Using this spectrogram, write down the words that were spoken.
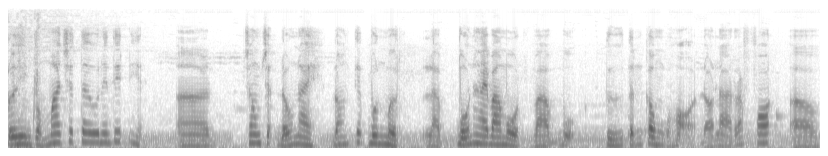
Đội hình của Manchester United hiện uh, trong trận đấu này đón tiếp Bournemouth là 4-2-3-1 và bộ tứ tấn công của họ đó là Rashford, uh,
